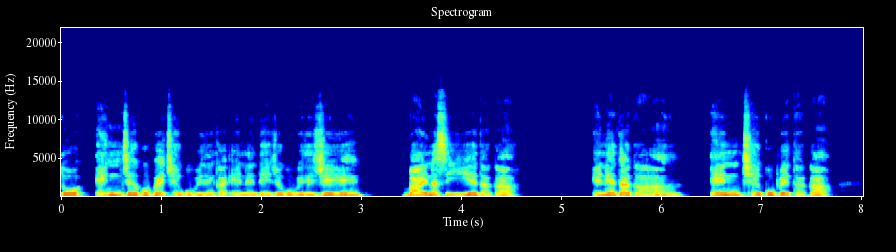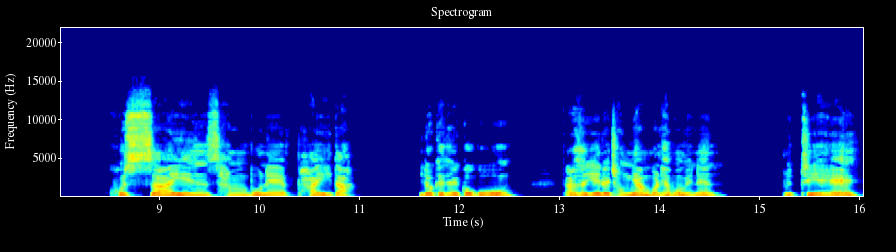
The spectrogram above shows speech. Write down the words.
또 n 제곱의 제곱이 되니까 n의 4제곱이 되지. 마이너스 2에다가 n에다가 n 제곱에다가 코사인 3분의 파이다. 이렇게 될 거고 따라서 얘를 정리 한번 해보면은 루트에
